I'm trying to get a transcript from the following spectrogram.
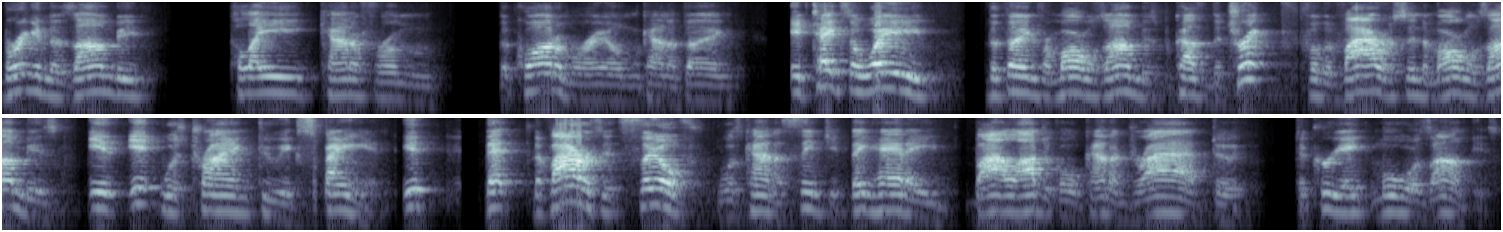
bringing the zombie plague kind of from the quantum realm kind of thing it takes away the thing from marvel zombies because the trick for the virus in the marvel zombies it it was trying to expand. It that the virus itself was kind of sentient. They had a biological kind of drive to to create more zombies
